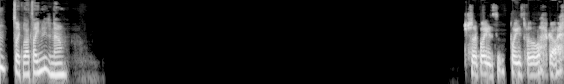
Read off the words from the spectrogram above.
It's like, well, that's all you need to know. So please, please, for the love of God.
